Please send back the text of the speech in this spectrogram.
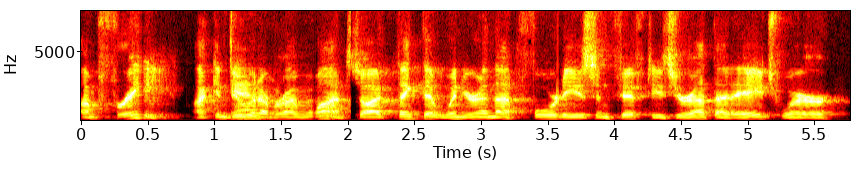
I'm free. I can do yeah. whatever I want. So I think that when you're in that 40s and 50s, you're at that age where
